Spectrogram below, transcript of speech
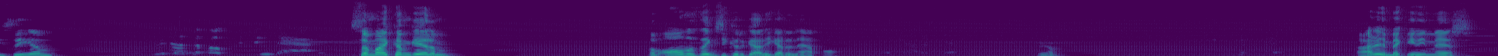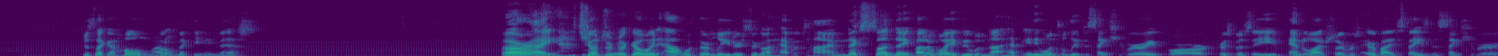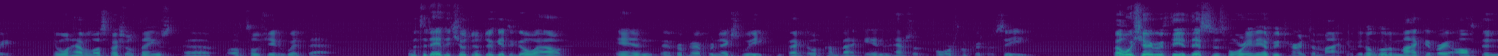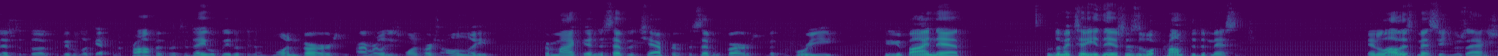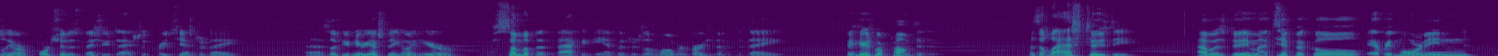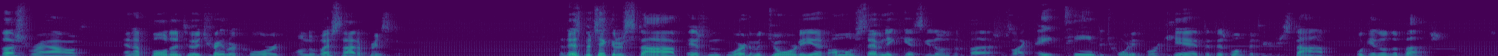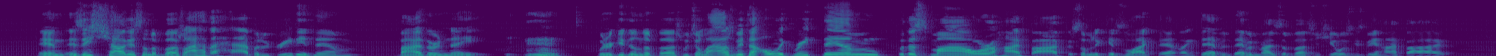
You see him? You're not supposed to do that. Somebody come get him. Of all the things he could have got, he got an apple. Yep. I didn't make any mess. Just like at home, I don't make any mess. All right. Children are going out with their leaders. They're going to have a time. Next Sunday, by the way, we will not have anyone to leave the sanctuary for our Christmas Eve candlelight service. Everybody stays in the sanctuary, and we'll have a lot of special things uh, associated with that. But today, the children do get to go out and uh, prepare for next week. In fact, they'll come back in and have something for us on Christmas Eve. I will share with you this this morning as we turn to Micah. We don't go to Micah very often as the book to be able to look at from the prophet, but today we'll be looking at one verse, primarily just one verse only, from Micah in the seventh chapter of the seventh verse. But before you you can find that, let me tell you this. This is what prompted the message. And a lot of this message was actually, or a portion of this message was actually preached yesterday. Uh, so if you're here yesterday, you're going to hear some of it back again, but there's a longer version of it today. But here's what prompted it was the last Tuesday. I was doing my typical every morning bus route, and I pulled into a trailer court on the west side of Princeton. But this particular stop is where the majority of almost 70 kids get onto the bus. It's like 18 to 24 kids at this one particular stop will get on the bus. And as each child gets on the bus, I have a habit of greeting them by their name. when they're getting on the bus, which allows me to only greet them with a smile or a high five, because so many kids like that, like Devin. Devin rides the bus, and she always gives me a high five.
